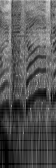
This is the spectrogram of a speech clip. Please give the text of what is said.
അടികാബ്ര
